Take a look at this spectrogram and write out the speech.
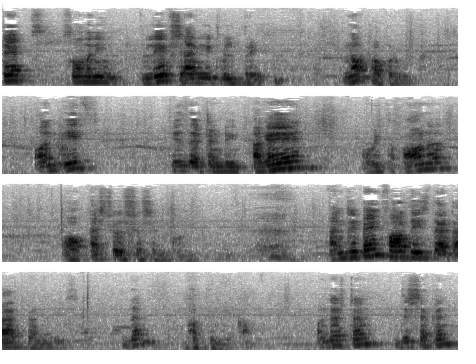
take so many lips and it will break. Not uproot. And if he is attending again with honor or association going, and repent for this that I have done this, then bhakti may come. Understand this second?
